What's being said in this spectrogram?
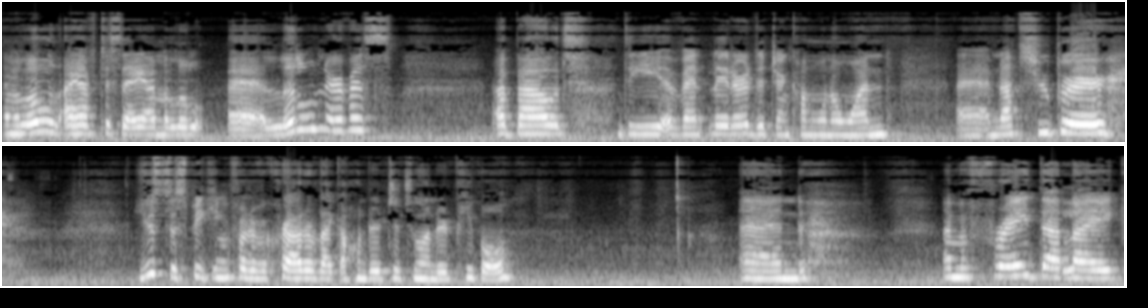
I'm a little, I have to say, I'm a little, a little nervous about the event later, the Gen Con 101. Uh, I'm not super used to speaking in front of a crowd of like 100 to 200 people. And I'm afraid that like,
